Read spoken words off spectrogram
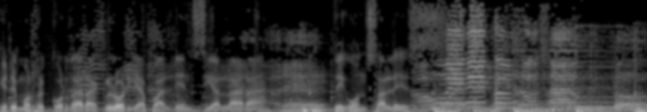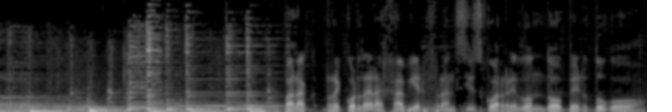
Queremos recordar a Gloria Valencia Lara de González. Para recordar a Javier Francisco Arredondo Verdugo.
